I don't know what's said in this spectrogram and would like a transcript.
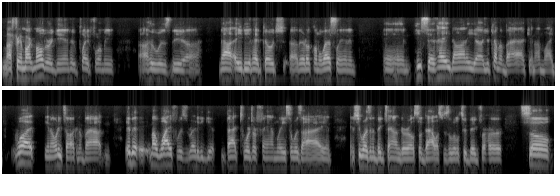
my friend Mark Mulder again, who played for me, uh, who was the uh, now AD and head coach uh, there at Oklahoma Wesleyan, and and he said, "Hey Donnie, uh, you're coming back," and I'm like, "What? You know, what are you talking about?" And it, it, my wife was ready to get back towards her family, so was I, and and she wasn't a big town girl, so Dallas was a little too big for her. So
